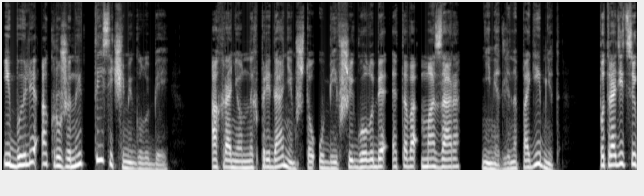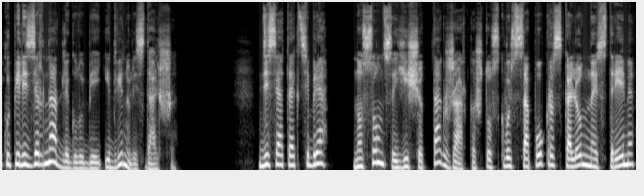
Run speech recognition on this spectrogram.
и были окружены тысячами голубей, охраненных преданием, что убивший голубя этого мазара немедленно погибнет. По традиции купили зерна для голубей и двинулись дальше. 10 октября, но солнце еще так жарко, что сквозь сапог раскаленное стремя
